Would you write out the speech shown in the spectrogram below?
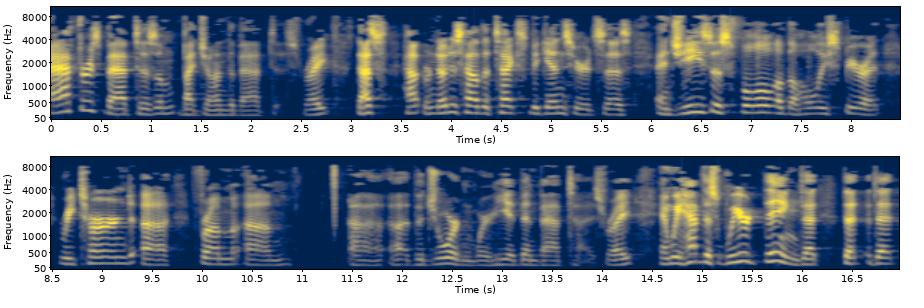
after his baptism by John the Baptist, right? That's how, notice how the text begins here. It says, and Jesus, full of the Holy Spirit, returned uh, from um, uh, uh, the Jordan where he had been baptized, right? And we have this weird thing that that that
